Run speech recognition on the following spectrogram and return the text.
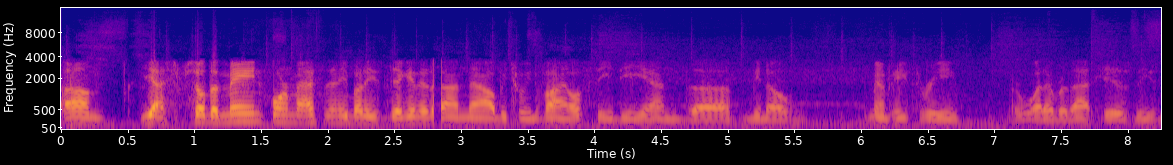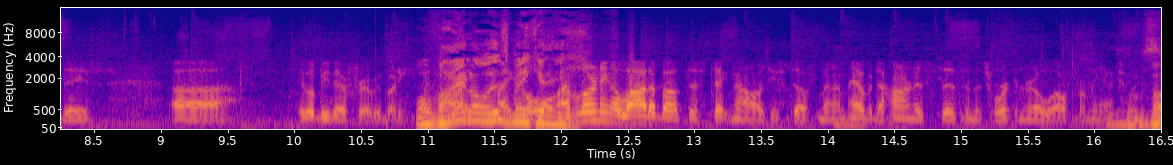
Um, yes. So the main formats that anybody's digging it on now between vinyl, CD, and uh, you know MP3 or whatever that is these days. Uh, it'll be there for everybody. Well, That's my- vinyl is my making a- I'm learning a lot about this technology stuff, man. I'm having to harness this, and it's working real well for me. Actually. V-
